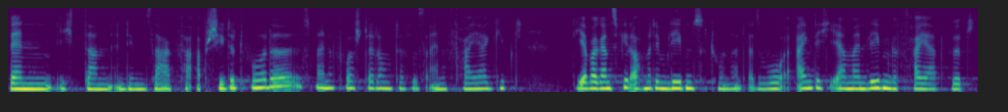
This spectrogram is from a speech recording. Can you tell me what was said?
wenn ich dann in dem Sarg verabschiedet wurde, ist meine Vorstellung, dass es eine Feier gibt, die aber ganz viel auch mit dem Leben zu tun hat. Also wo eigentlich eher mein Leben gefeiert wird.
